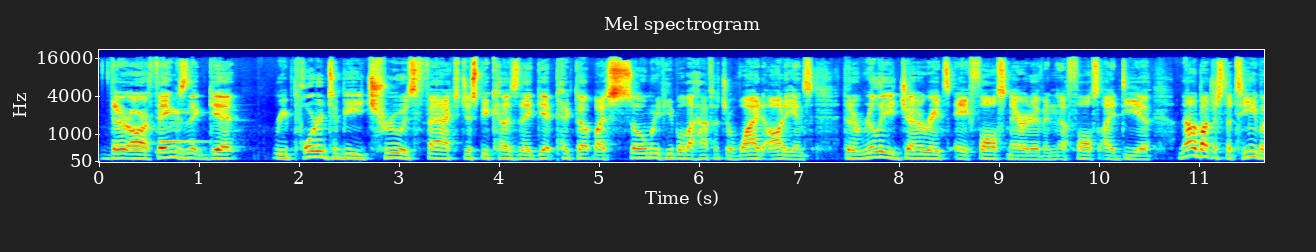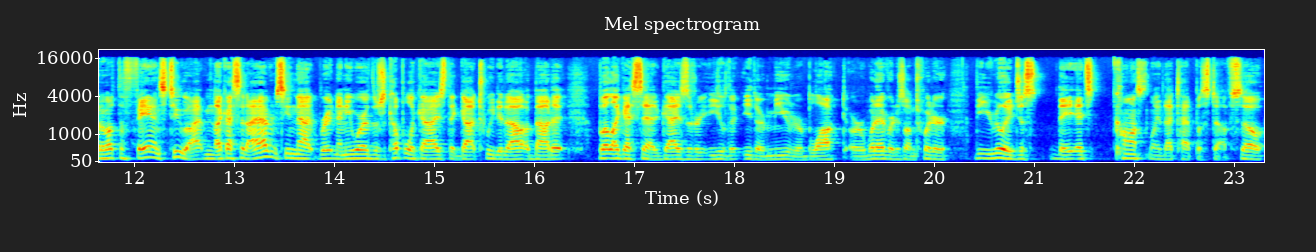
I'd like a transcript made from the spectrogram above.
there are things that get reported to be true as fact just because they get picked up by so many people that have such a wide audience that it really generates a false narrative and a false idea, not about just the team, but about the fans too. I mean, like I said, I haven't seen that written anywhere. There's a couple of guys that got tweeted out about it, but like I said, guys that are either either mute or blocked or whatever it is on Twitter, that you really just they it's constantly that type of stuff. So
